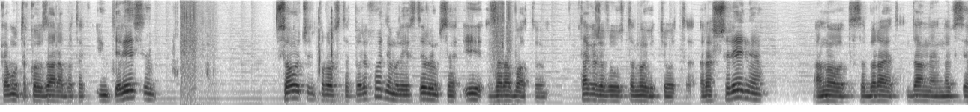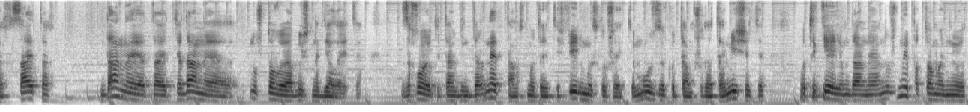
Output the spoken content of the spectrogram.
Кому такой заработок интересен. Все очень просто. Переходим, регистрируемся и зарабатываем. Также вы установите вот расширение. Оно вот собирает данные на всех сайтах. Данные это те данные, ну что вы обычно делаете. Заходите там в интернет, там смотрите фильмы, слушаете музыку, там что-то там ищете. Вот такие им данные нужны, потом они вот,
